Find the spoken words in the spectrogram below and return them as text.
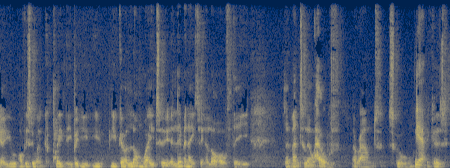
know, you obviously won't completely, but you, you, you go a long way to eliminating a lot of the the mental ill health around school. Yeah. Because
